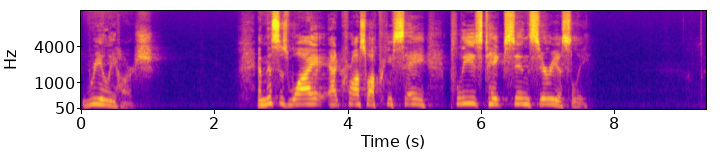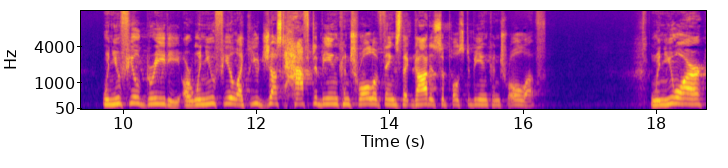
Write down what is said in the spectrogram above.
really harsh. And this is why at Crosswalk we say, please take sin seriously when you feel greedy or when you feel like you just have to be in control of things that God is supposed to be in control of. when you are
